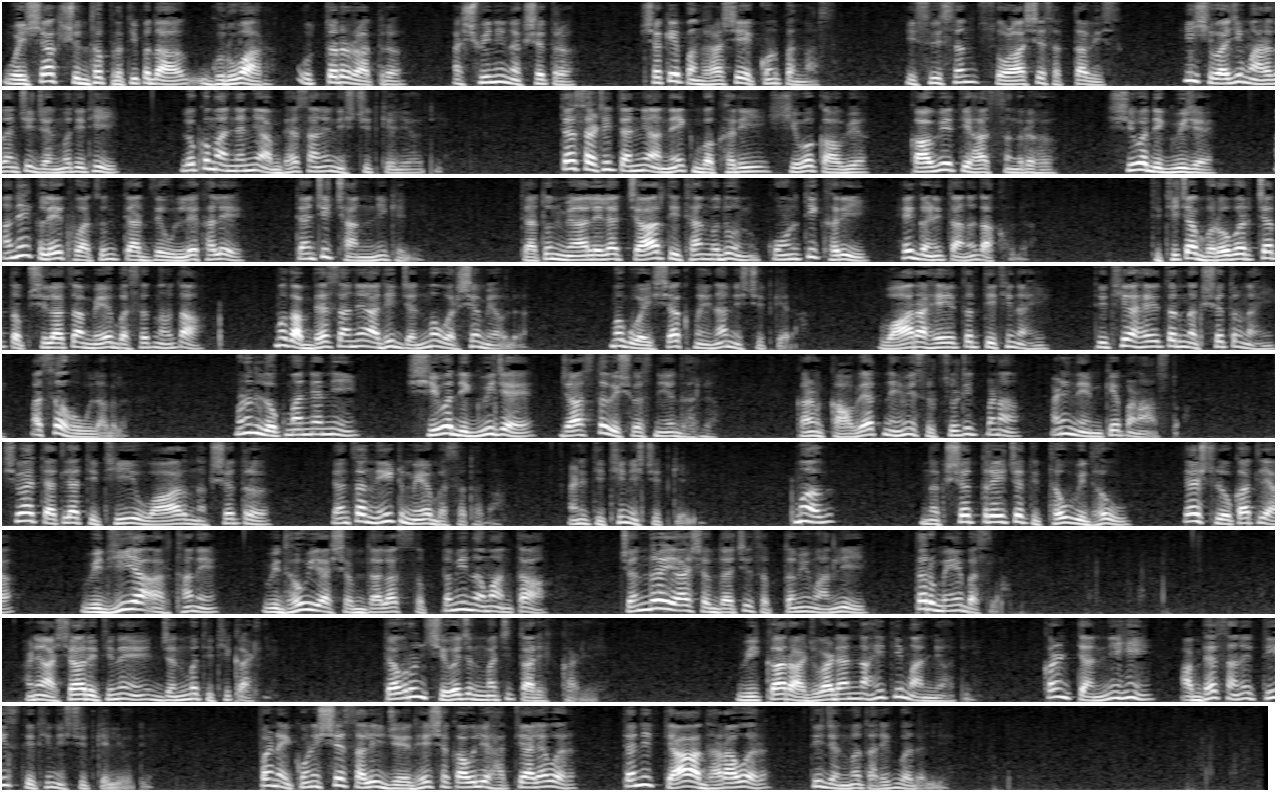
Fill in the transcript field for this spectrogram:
वैशाख शुद्ध प्रतिपदा गुरुवार उत्तर रात्र अश्विनी नक्षत्र शके पंधराशे एकोणपन्नास इसवी सन सोळाशे सत्तावीस ही शिवाजी महाराजांची जन्मतिथी लोकमान्यांनी अभ्यासाने निश्चित केली होती. त्यासाठी त्यांनी अनेक बखरी शिवकाव्य काव्यतिहास संग्रह शिवदिग्विजय अनेक लेख वाचून त्यात जे उल्लेख आले त्यांची छाननी केली. त्यातून मिळालेल्या चार तिथ्यांमधून कोणती खरी हे गणितानं दाखवलं. तिथीच्या बरोबरच्या तपशिलाचा मेळ बसत नव्हता. मग अभ्यासाने आधी जन्मवर्ष मिळवलं. मग वैशाख महिना निश्चित केला. वार आहे तर तिथी नाही तिथी आहे तर नक्षत्र नाही असं होऊ लागलं. म्हणून लोकमान्यांनी शिवदिग्विजय जास्त विश्वसनीय धरलं. कारण काव्यात नेहमी सुटसुटीतपणा आणि नेमकेपणा असतो. शिवाय त्यातल्या तिथी वार नक्षत्र यांचा नीट मेळ बसत होता आणि तिथी निश्चित केली. मग नक्षत्रेच तिथौ विधौ या श्लोकातल्या विधी या अर्थाने विधौ या शब्दाला सप्तमी न मानता चंद्र या शब्दाची सप्तमी मानली तर मे बसला. आणि अशा रीतीने जन्मतिथी काढली. त्यावरून शिवजन्माची तारीख काढली. विका राजवाड्यांनाही ती मान्य होती. कारण त्यांनीही अभ्यासाने तीच तिथी निश्चित केली होती. पण एकोणीसशे साली जयधे शकावली हाती आल्यावर त्यांनी त्या आधारावर ती जन्मतारीख बदलली.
